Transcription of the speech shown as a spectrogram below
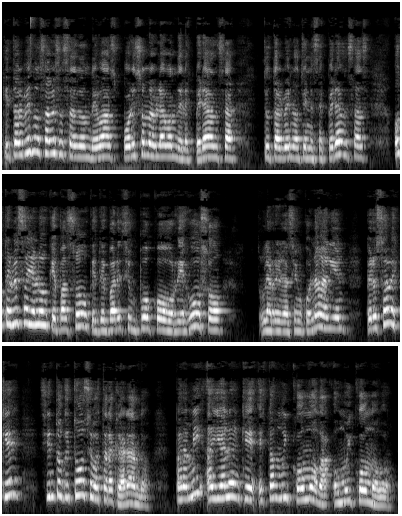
Que tal vez no sabes hacia dónde vas, por eso me hablaban de la esperanza, tú tal vez no tienes esperanzas, o tal vez hay algo que pasó que te parece un poco riesgoso, la relación con alguien, pero ¿sabes qué? Siento que todo se va a estar aclarando. Para mí hay alguien que está muy cómoda o muy cómodo.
